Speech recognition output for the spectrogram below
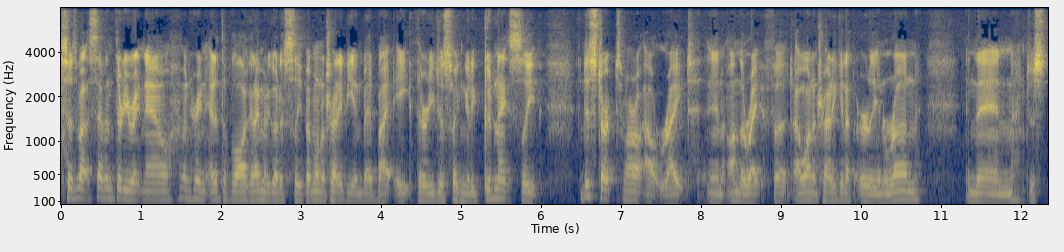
So it's about 7.30 right now. I'm gonna hurry and edit the vlog and I'm gonna go to sleep. I'm gonna try to be in bed by 8.30 just so I can get a good night's sleep and just start tomorrow out right and on the right foot. I wanna try to get up early and run and then just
